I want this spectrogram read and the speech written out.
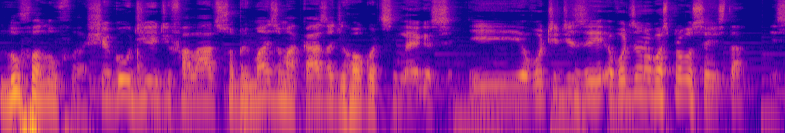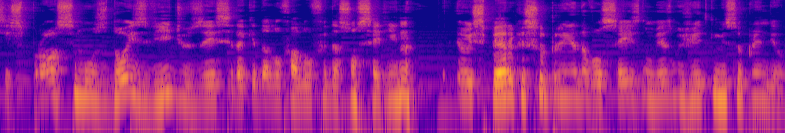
Lufa Lufa, chegou o dia de falar sobre mais uma casa de Hogwarts Legacy. E eu vou te dizer, eu vou dizer um negócio para vocês, tá? Esses próximos dois vídeos, esse daqui da Lufa Lufa e da Sonserina, eu espero que surpreenda vocês do mesmo jeito que me surpreendeu.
